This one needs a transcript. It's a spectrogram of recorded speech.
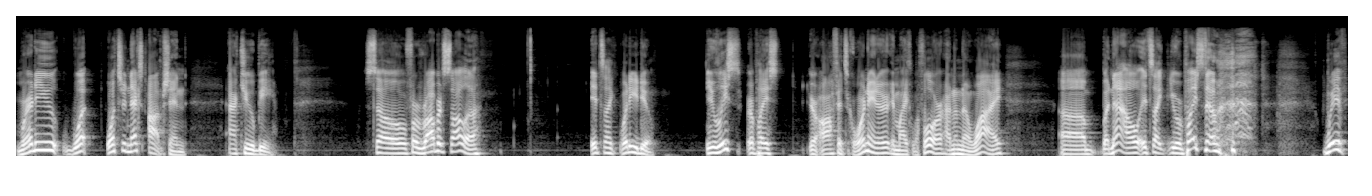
Where do you what what's your next option at QB? So for Robert Saleh, it's like, what do you do? You at least replace your offense coordinator in Mike LaFleur. I don't know why. Um, but now it's like you replace them with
